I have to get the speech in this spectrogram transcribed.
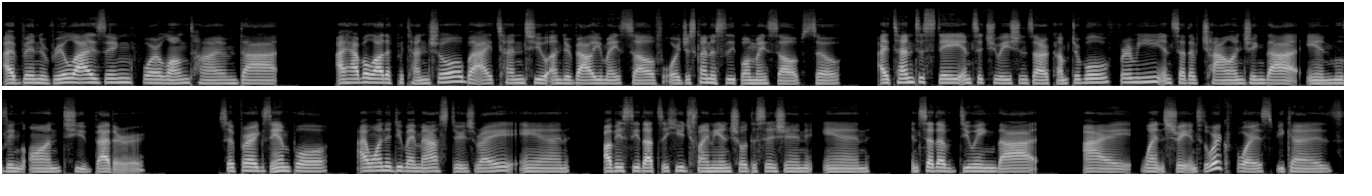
I've been realizing for a long time that I have a lot of potential, but I tend to undervalue myself or just kind of sleep on myself. So I tend to stay in situations that are comfortable for me instead of challenging that and moving on to better. So, for example, I want to do my master's, right? And obviously, that's a huge financial decision. And instead of doing that, I went straight into the workforce because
